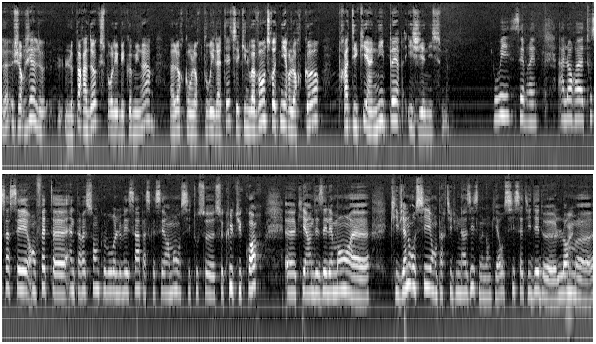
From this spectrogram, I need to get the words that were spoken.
Euh, Georgia, le, le, paradoxe pour les bécommunards, alors qu'on leur pourrit la tête, c'est qu'ils doivent entretenir leur corps pratiquer un hyper-hygiénisme. Oui, c'est vrai. Alors tout ça, c'est en fait intéressant que vous relevez ça parce que c'est vraiment aussi tout ce, ce culte du corps qui est un des éléments qui viennent aussi en partie du nazisme. Donc il y a aussi cette idée de l'homme euh,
